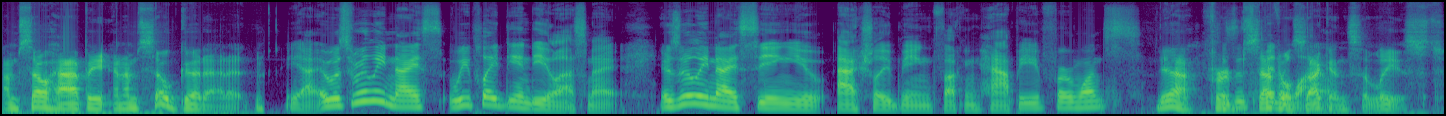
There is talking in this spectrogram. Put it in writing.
I'm so happy, and I'm so good at it. Yeah, it was really nice. We played D and D last night. It was really nice seeing you actually being fucking happy for once. Yeah, for 'Cause it's been a several seconds at least.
